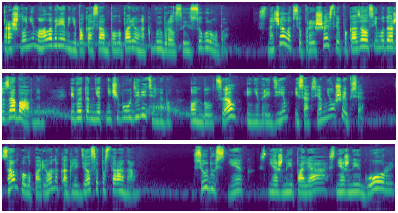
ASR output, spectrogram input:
Прошло немало времени, пока сам полупаренок выбрался из сугроба. Сначала все происшествие показалось ему даже забавным, и в этом нет ничего удивительного. Он был цел и невредим и совсем не ушибся. Сампо-лопаренок огляделся по сторонам. Всюду снег, снежные поля, снежные горы.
